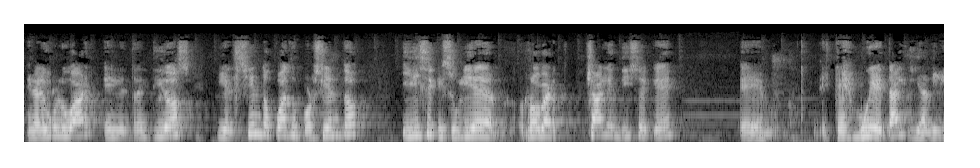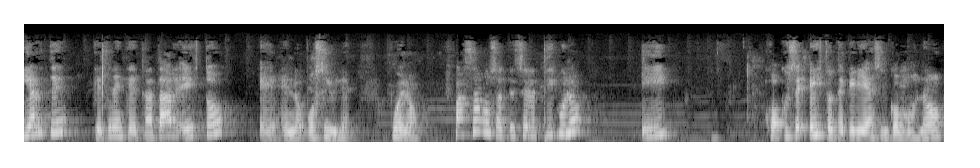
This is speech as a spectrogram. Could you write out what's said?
en algún lugar en el 32 y el 104%, y dice que su líder Robert Challen dice que, eh, que es muy letal y advierte que tienen que tratar esto eh, en lo posible. Bueno, pasamos al tercer artículo y Juan José, esto te quería decir con vos, ¿no?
